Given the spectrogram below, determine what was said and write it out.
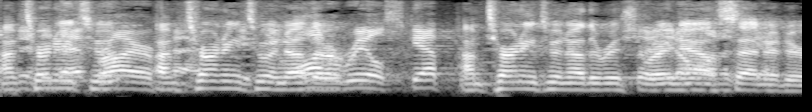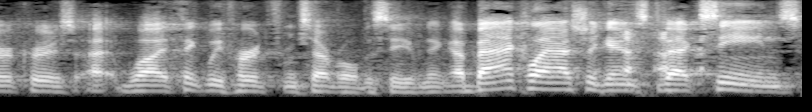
I'm turning to briar I'm turning to another real skeptic. I'm turning to another issue So right now, Senator Cruz. I, well, I think we've heard from several this evening. A backlash against vaccines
